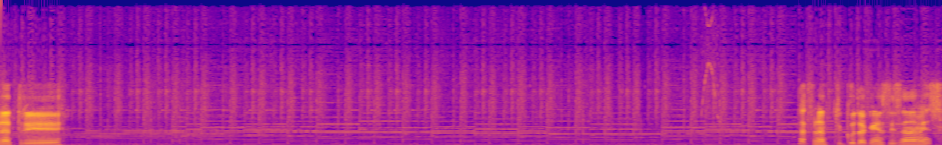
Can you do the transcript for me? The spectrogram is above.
Definitely Definitely good against these enemies.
